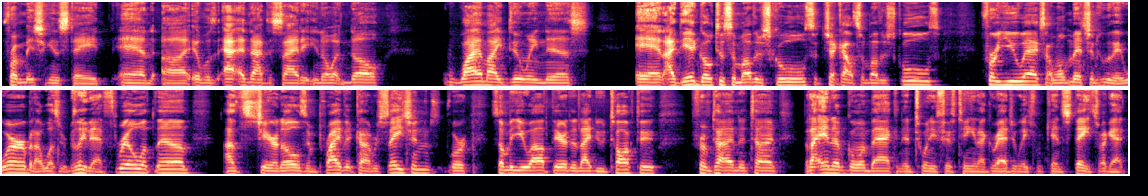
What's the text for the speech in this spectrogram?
from Michigan State, and uh, it was and I decided, you know what, no, why am I doing this? And I did go to some other schools to check out some other schools for UX. I won't mention who they were, but I wasn't really that thrilled with them. I'll share those in private conversations for some of you out there that I do talk to from time to time. But I ended up going back, and in 2015, I graduated from Kent State. So I got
